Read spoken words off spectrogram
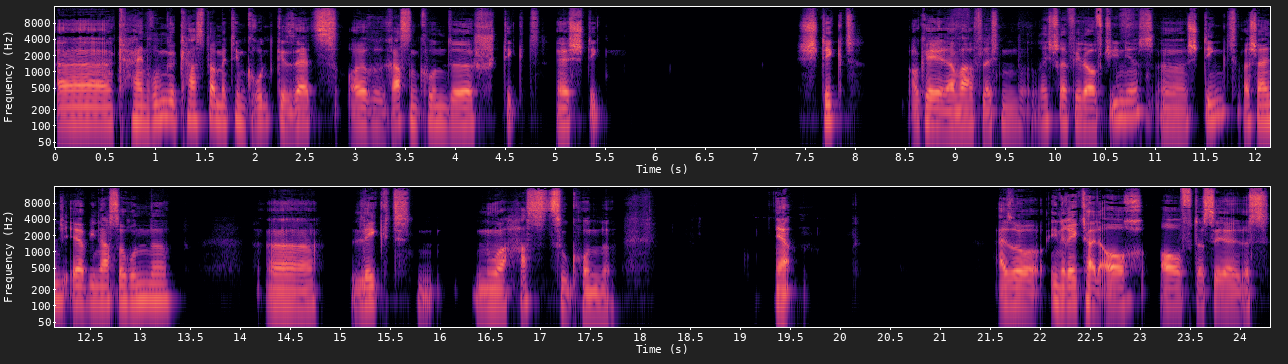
Äh, kein Rumgekasper mit dem Grundgesetz. Eure Rassenkunde stickt, äh, stickt, stickt Okay, da war vielleicht ein Rechtschreibfehler auf Genius. Äh, stinkt wahrscheinlich eher wie nasse Hunde. Äh, legt nur Hass zugrunde. Ja. Also ihn regt halt auch auf, dass er, dass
